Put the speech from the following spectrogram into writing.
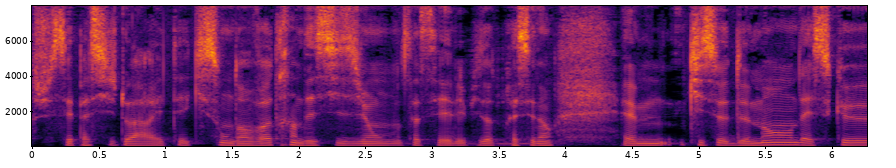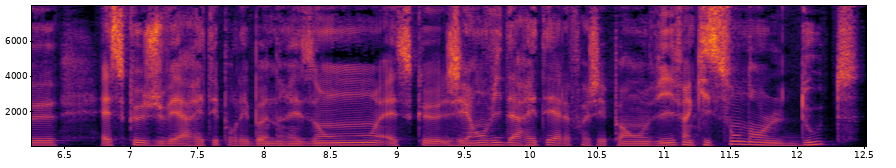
je sais pas si je dois arrêter, qui sont dans votre indécision, ça c'est l'épisode précédent, euh, qui se demandent est-ce que est-ce que je vais arrêter pour les bonnes raisons, est-ce que j'ai envie d'arrêter à la fois j'ai pas envie, enfin qui sont dans le doute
